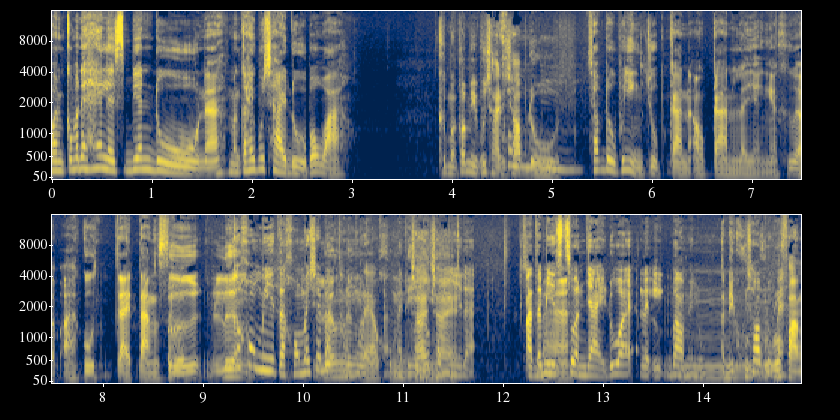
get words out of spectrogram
มันก็ไม่ได้ให้เลสเบี้ยนดูนะ มันก็ให้ผู้ชายดูปะวะ คือมันก็มีผู้ชายที่ชอบดู ชอบดูผู้หญิงจูบกันเอากันอะไรอย่างเงี้ยคือแบบอะกูจ่ายตังค์ซื้อเรื่องก็คงมีแต่คงไม่ใช่แบบเรื่องหนึ่งทั้หมดแล้วคุ้มหายถึงดีว่าใช่คงมีแหละอาจจะมีส่วนใหญ่ด้วยอะไรหรือเปล่าไม่รู้อันนี้คุณชอบดูคุณไหมผู้ฟัง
